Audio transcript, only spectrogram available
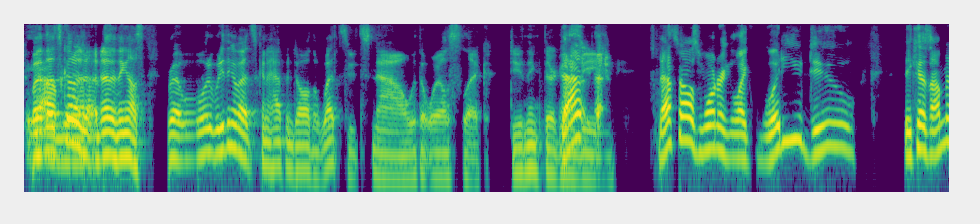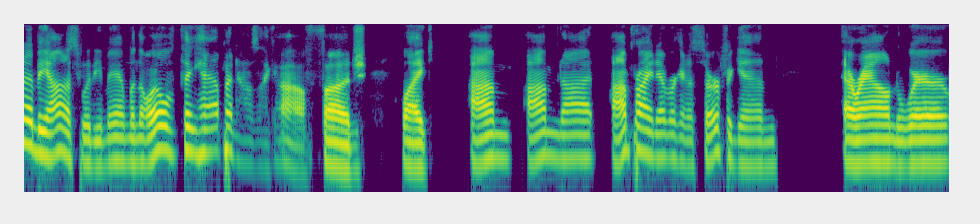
But Yeah, let's go to another thing else. Brett, what, what do you think about what's going to happen to all the wetsuits now with the oil slick? Do you think they're going to be? that's what I was wondering. Like, what do you do? Because I'm gonna be honest with you, man. When the oil thing happened, I was like, oh fudge. Like, I'm I'm not I'm probably never gonna surf again around where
